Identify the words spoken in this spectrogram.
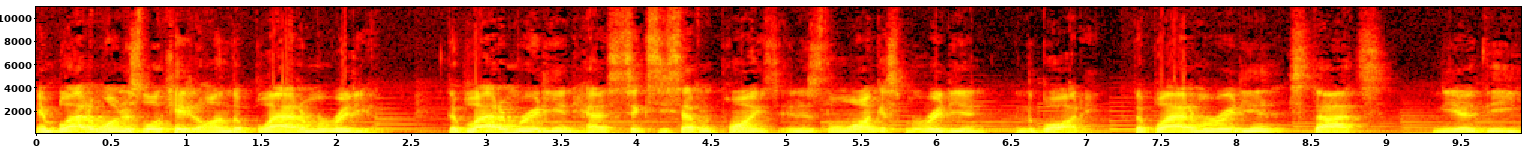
and bladder 1 is located on the bladder meridian. The bladder meridian has 67 points and is the longest meridian in the body. The bladder meridian starts near the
